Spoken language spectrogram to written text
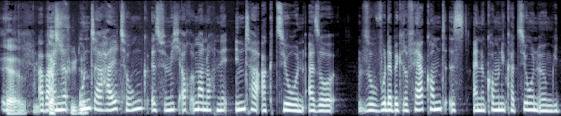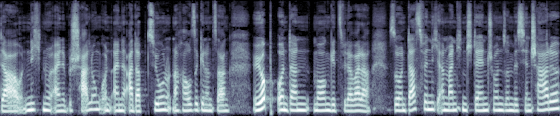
äh, Aber eine fühle. Unterhaltung ist für mich auch immer noch eine Interaktion. Also so wo der Begriff herkommt, ist eine Kommunikation irgendwie da und nicht nur eine Beschallung und eine Adaption und nach Hause gehen und sagen, jupp, und dann morgen geht's wieder weiter. So, und das finde ich an manchen Stellen schon so ein bisschen schade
